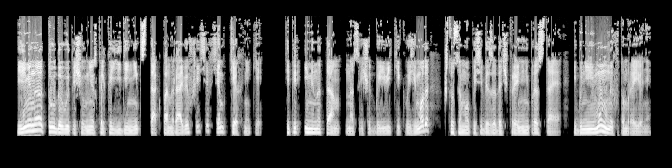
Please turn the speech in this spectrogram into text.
И именно оттуда вытащил несколько единиц, так понравившейся всем техники. Теперь именно там нас ищут боевики Квазимода, что само по себе задача крайне непростая, ибо неиммунных в том районе,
